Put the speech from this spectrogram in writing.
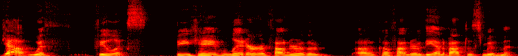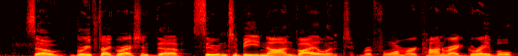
yeah, with Felix, became later a founder of the uh, co-founder of the Anabaptist movement. So, brief digression: the soon-to-be nonviolent reformer Conrad Grebel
